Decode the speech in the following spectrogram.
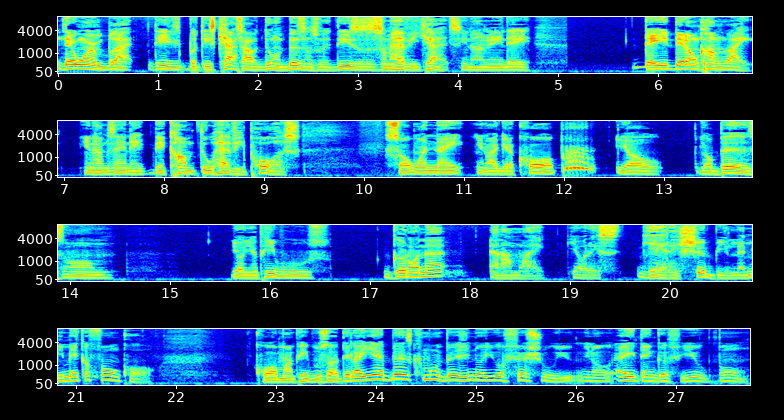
they weren't black. These, but these cats I was doing business with, these are some heavy cats. You know what I mean? They, they, they don't come light. You know what I'm saying? They, they come through heavy. Pause. So one night, you know, I get a call, yo, yo, Biz, um, yo, your people's good on that, and I'm like, yo, they, yeah, they should be. Let me make a phone call. Call my people's up. They're like, yeah, Biz, come on, Biz, you know you official. You, you know, anything good for you. Boom.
